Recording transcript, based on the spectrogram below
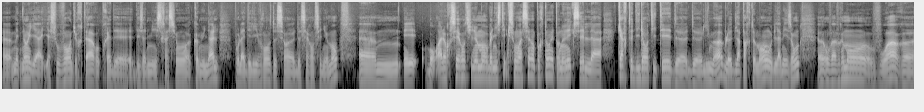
maintenant, il y, a, souvent du retard auprès des, administrations communales pour la délivrance de, ces renseignements. et bon, alors ces renseignements urbanistiques sont assez importants étant donné que c'est la carte d'identité de, l'immeuble, de l'appartement ou de la maison. Euh, on va vraiment voir euh,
